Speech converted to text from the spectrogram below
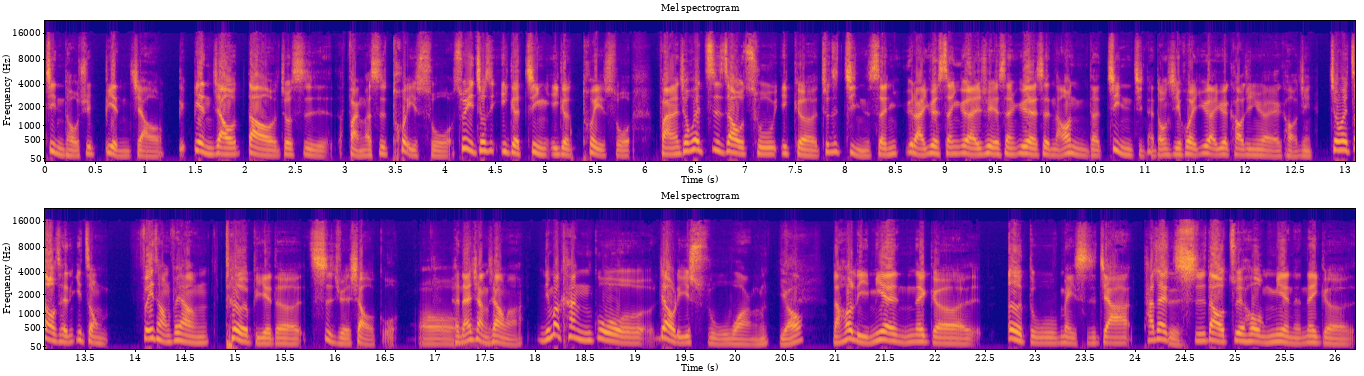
镜头去变焦，变焦到就是反而是退缩，所以就是一个进一个退缩，反而就会制造出一个就是景深越来越深，越来越深，越来越深，然后你的近景的东西会越来越靠近，越来越靠近，就会造成一种非常非常特别的视觉效果哦，很难想象吗？你有没有看过《料理鼠王》？有，然后里面那个。恶毒美食家，他在吃到最后面的那个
